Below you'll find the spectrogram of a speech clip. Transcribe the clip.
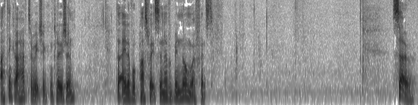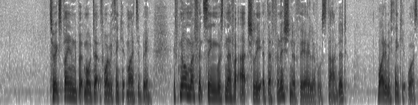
I think I have to reach a conclusion that A level pass rates have never been norm referenced. So, to explain in a bit more depth why we think it might have been, if norm referencing was never actually a definition of the A level standard, why do we think it was?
